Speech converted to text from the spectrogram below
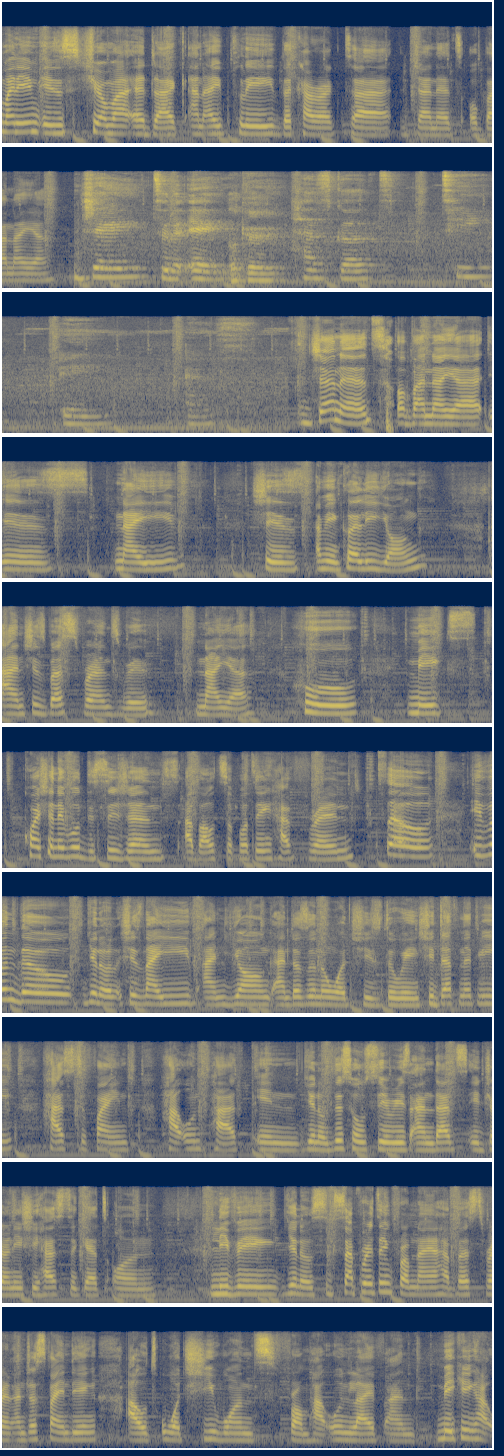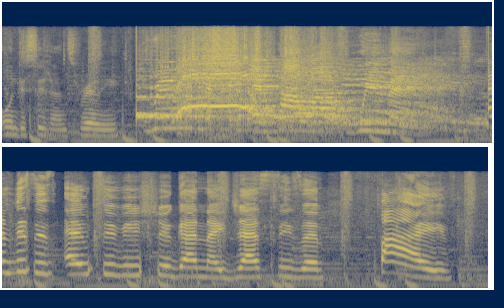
My name is Chioma Edak and I play the character Janet Obanaya. J to the A. Okay. Has got T A S. Janet Obanaya is naive. She's, I mean, clearly young. And she's best friends with Naya, who makes questionable decisions about supporting her friend. So even though, you know, she's naive and young and doesn't know what she's doing, she definitely has to find her own path in, you know, this whole series and that's a journey she has to get on living, you know, separating from Naya, her best friend, and just finding out what she wants from her own life and making her own decisions, really. Real empower women. And this is MTV Shuga Naija Season 5.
